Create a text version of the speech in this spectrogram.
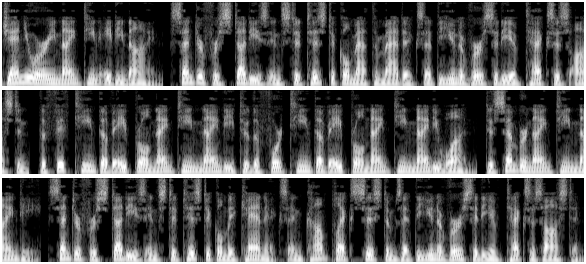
January 1989 Center for Studies in Statistical Mathematics at the University of Texas Austin the 15th of April 1990 to the 14th of April 1991 December 1990 Center for Studies in Statistical Mechanics and Complex Systems at the University of Texas Austin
